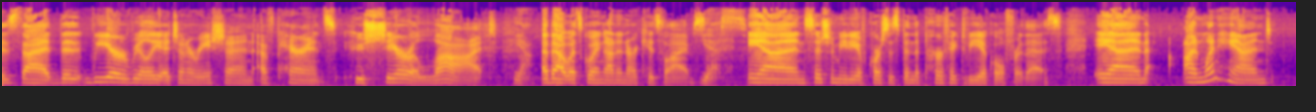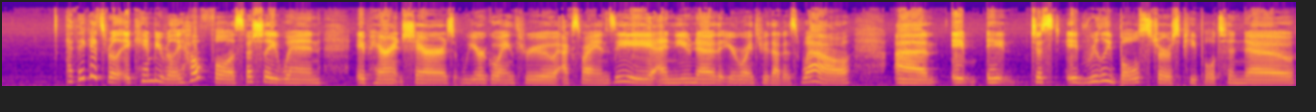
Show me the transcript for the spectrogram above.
is that the, we are really a generation of parents who share a lot Yeah. about what's going on in our kids' lives. Yes. and social media, of course, has been the perfect vehicle for this. And on one hand, I think it's really it can be really helpful, especially when a parent shares we are going through X, Y, and Z, and you know that you're going through that as well. Um, it it just it really bolsters people to know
